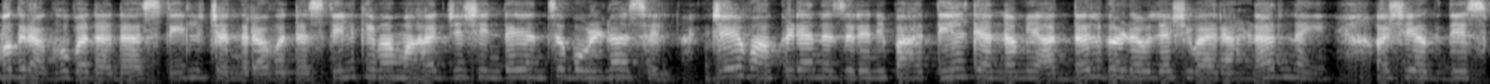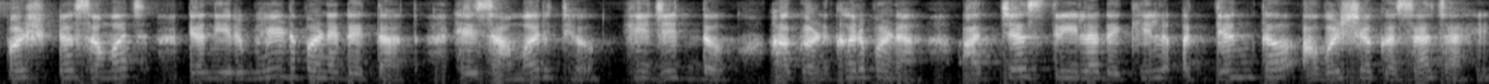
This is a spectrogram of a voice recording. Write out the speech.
मग राघोबा दादा असतील चंद्रावत असतील किंवा महाजी शिंदे यांचं बोलणं असेल जे वाकड्या नजरेने पाहतील त्यांना मी अद्दल घडवल्याशिवाय राहणार नाही अशी अगदी स्पष्ट समज त्या निर्भीडपणे देतात. हे सामर्थ्य ही जिद्द हा कणखरपणा आजच्या स्त्रीला देखील अत्यंत आवश्यक असाच आहे.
